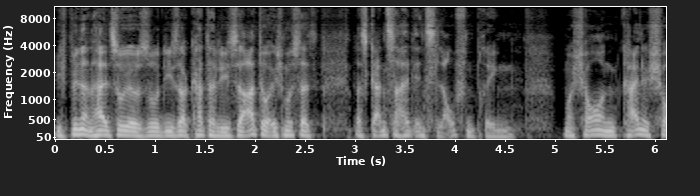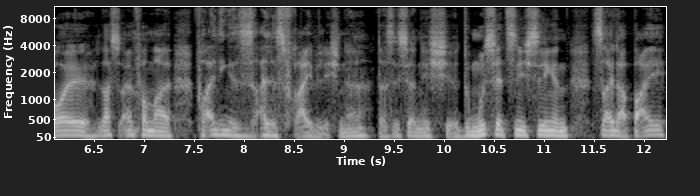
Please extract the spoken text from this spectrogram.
ich bin dann halt so, so dieser Katalysator. Ich muss das, das Ganze halt ins Laufen bringen mal schauen, keine Scheu, lass einfach mal, vor allen Dingen ist es alles freiwillig, ne? Das ist ja nicht, du musst jetzt nicht singen, sei dabei,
